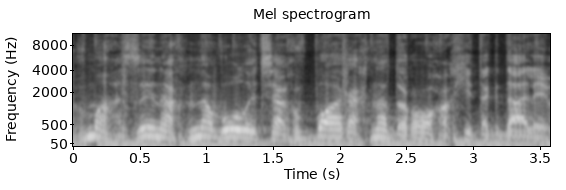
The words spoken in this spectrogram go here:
в магазинах, на вулицях, в барах, на дорогах і так далі.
